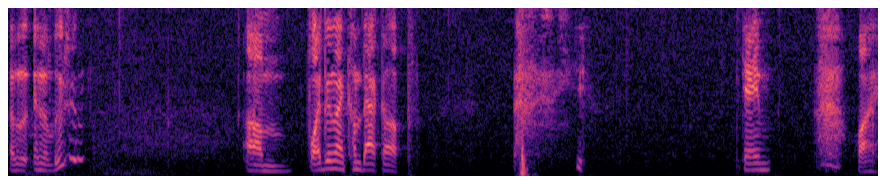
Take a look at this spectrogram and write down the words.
An illusion? Um, why didn't I come back up? Game? Why?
